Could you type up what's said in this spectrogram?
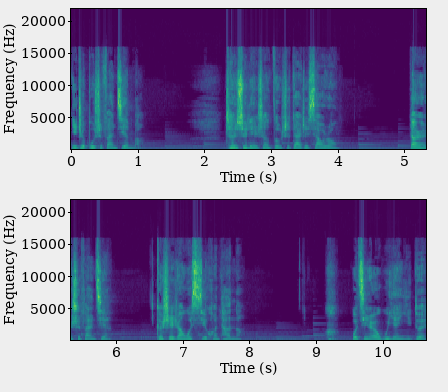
你这不是犯贱吗？”陈旭脸上总是带着笑容：“当然是犯贱，可谁让我喜欢他呢？” 我竟然无言以对。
